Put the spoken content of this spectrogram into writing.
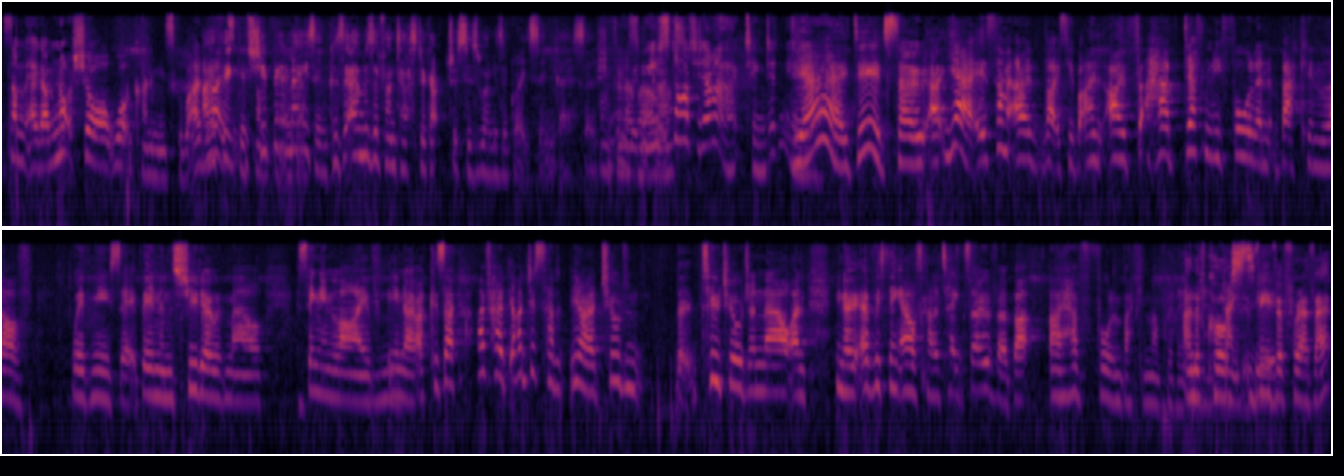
something. Like, I'm not sure what kind of musical, but I'd I like to think give she'd be amazing because Emma's a fantastic actress as well as a great singer. So she'd be know really about You started out acting, didn't you? Yeah, I did. So uh, yeah, it's something I'd like to do. But I, I've have definitely fallen back in love with music. Being in the studio with Mel, singing live. Mm. You know, because I've had, I just had, you know, I had children. Uh, Two children now, and you know everything else kind of takes over. But I have fallen back in love with it. And of course, thanks. Viva Forever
